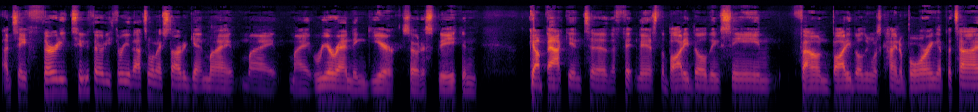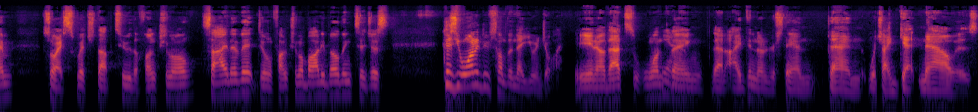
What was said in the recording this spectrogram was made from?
I'd say 32, 33, that's when I started getting my, my, my rear ending gear, so to speak, and got back into the fitness, the bodybuilding scene, found bodybuilding was kind of boring at the time. So I switched up to the functional side of it, doing functional bodybuilding to just because you want to do something that you enjoy. You know, that's one yeah. thing that I didn't understand then, which I get now is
